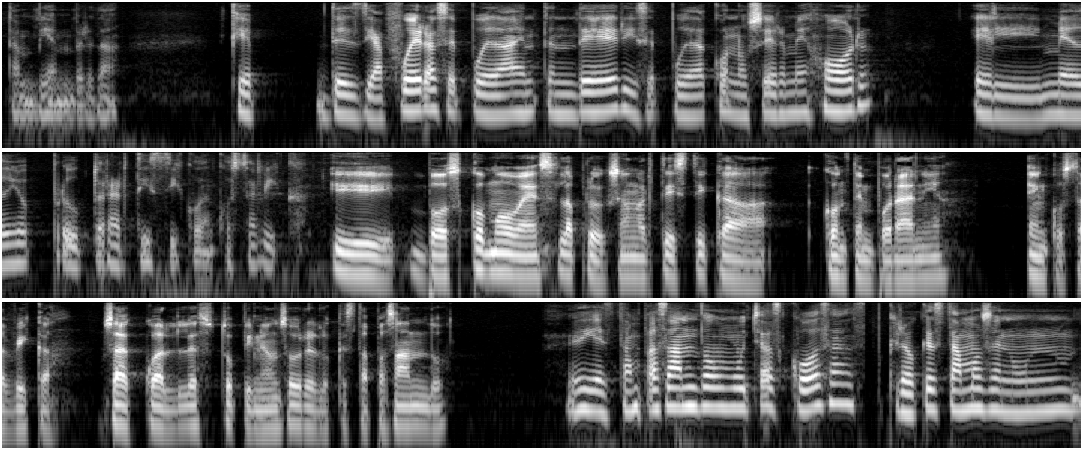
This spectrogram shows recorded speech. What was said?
también, ¿verdad? Que desde afuera se pueda entender y se pueda conocer mejor el medio productor artístico en Costa Rica. ¿Y vos cómo ves la producción artística contemporánea en Costa Rica? O sea, ¿cuál es tu opinión sobre lo que está pasando? Y están pasando muchas cosas. Creo que estamos en un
